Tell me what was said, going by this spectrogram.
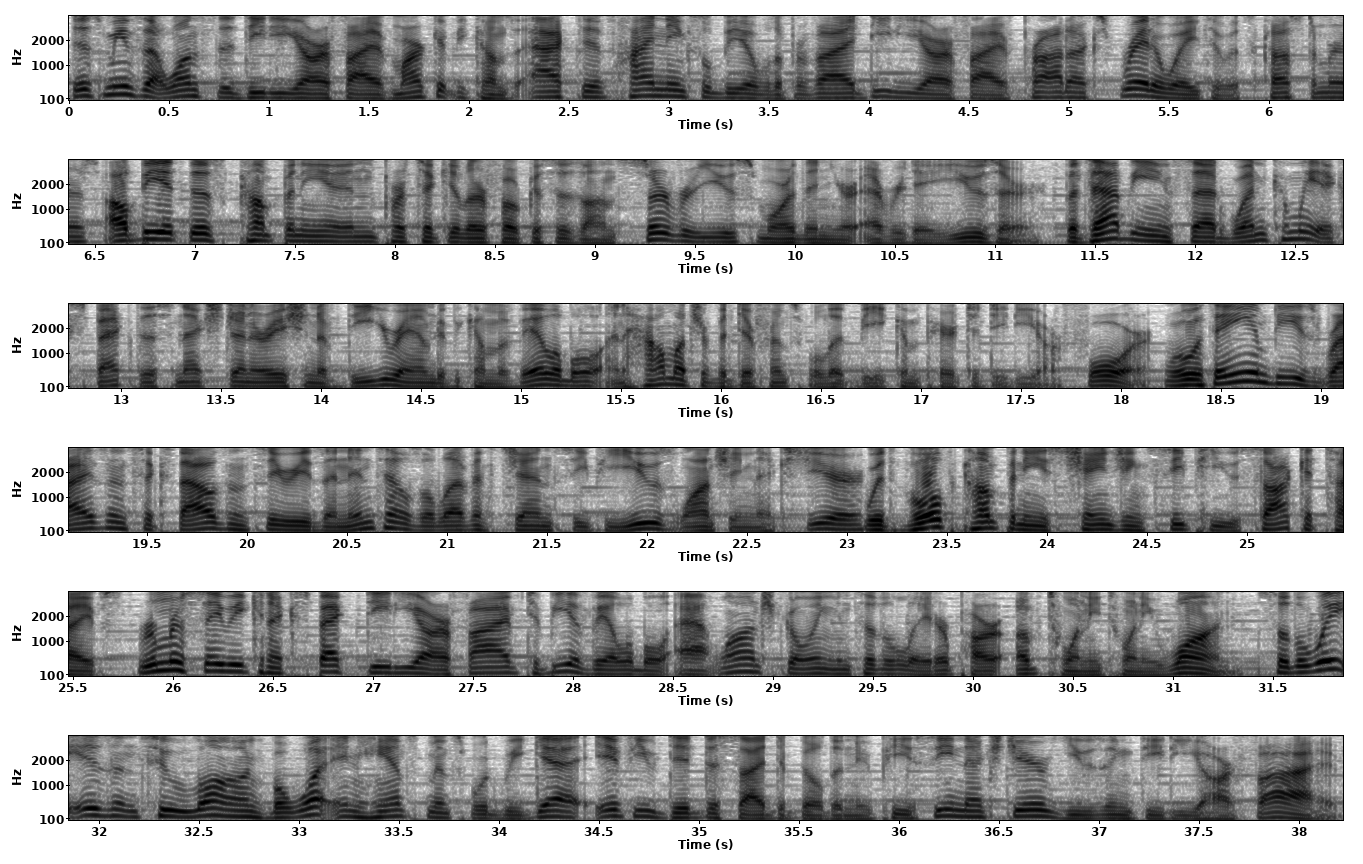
This means that once once the DDR5 market becomes active, Hynix will be able to provide DDR5 products right away to its customers, albeit this company in particular focuses on server use more than your everyday user. But that being said, when can we expect this next generation of DRAM to become available and how much of a difference will it be compared to DDR4? Well, with AMD's Ryzen 6000 series and Intel's 11th gen CPUs launching next year, with both companies changing CPU socket types, rumors say we can expect DDR5 to be available at launch going into the later part of 20 2021. So the wait isn't too long, but what enhancements would we get if you did decide to build a new PC next year using DDR5?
